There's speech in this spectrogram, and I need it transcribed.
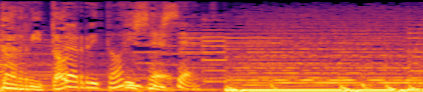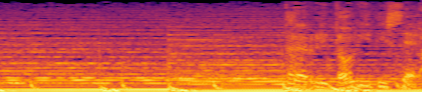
Territori, Territori 17. 17. Territori 17.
